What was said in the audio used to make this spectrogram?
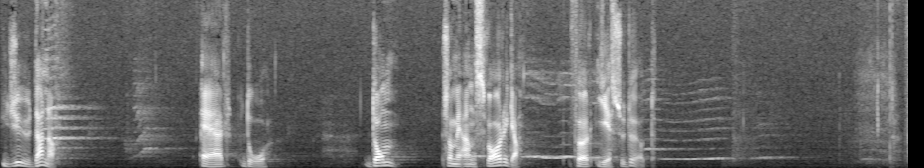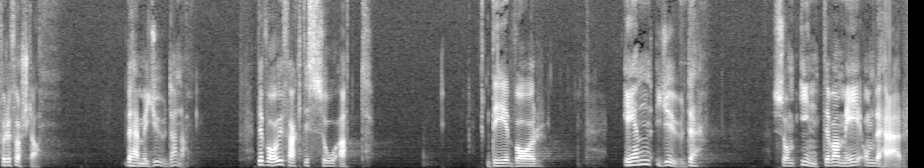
judarna är då de som är ansvariga för Jesu död. För det första, det här med judarna. Det var ju faktiskt så att det var en jude som inte var med om det här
